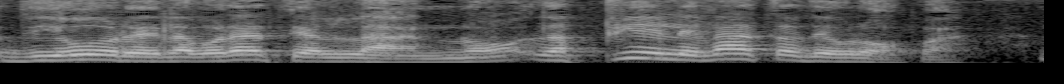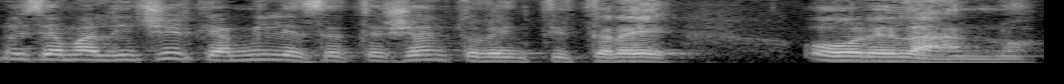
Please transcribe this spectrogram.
di ore lavorate all'anno la più elevata d'Europa. Noi siamo all'incirca 1723 ore l'anno.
